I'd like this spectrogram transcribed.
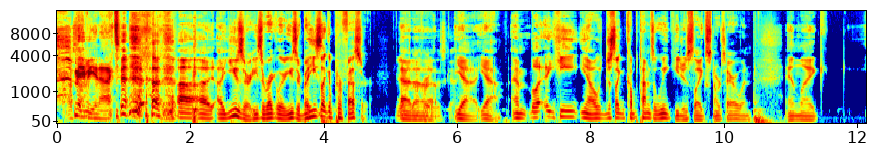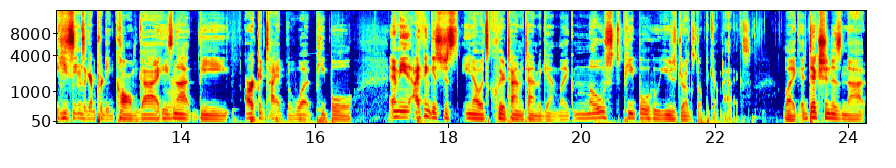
maybe an act, uh, a, a user. He's a regular user, but he's like a professor. Yeah, at, uh, of this guy. Yeah, yeah, and he, you know, just like a couple times a week, he just like snorts heroin, and like he seems like a pretty calm guy. He's not the archetype of what people. I mean, I think it's just you know it's clear time and time again. Like most people who use drugs don't become addicts. Like addiction is not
